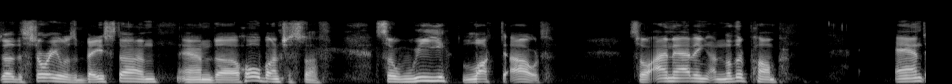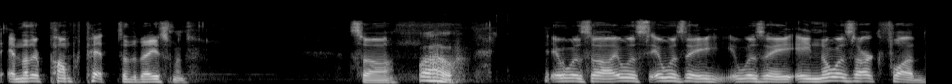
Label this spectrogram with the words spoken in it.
the story was based on, and a whole bunch of stuff. So we lucked out. So I'm adding another pump and another pump pit to the basement. So Whoa. It was uh, it was it was a it was a, a Noah's Ark flood.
